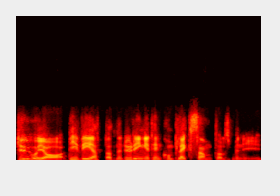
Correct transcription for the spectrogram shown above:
Du och jag, vi vet att när du ringer till en komplex samtalsmeny,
